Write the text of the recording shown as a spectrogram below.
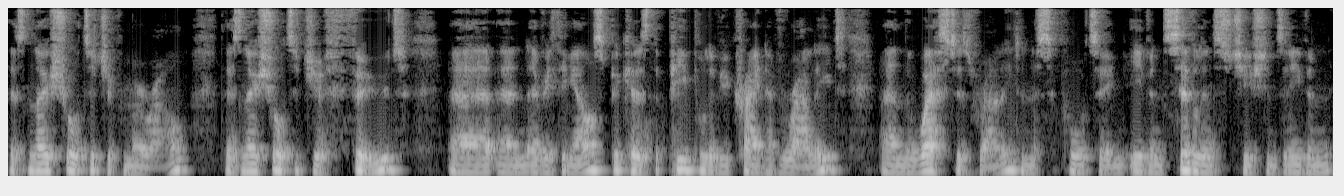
There's no shortage of morale. There's no shortage of food uh, and everything else because the people of Ukraine have rallied and the West has rallied and is supporting even civil institutions and even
